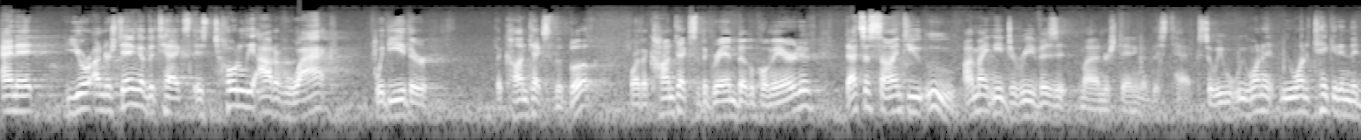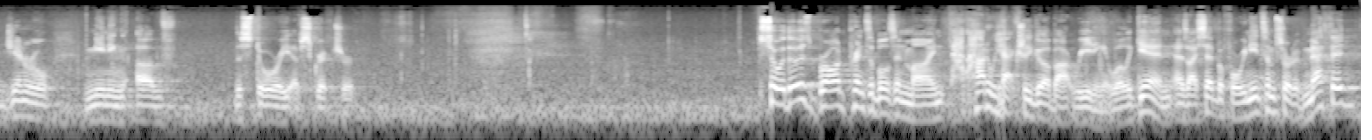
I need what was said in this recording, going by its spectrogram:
and it your understanding of the text is totally out of whack with either the context of the book or the context of the grand biblical narrative, that's a sign to you, ooh, I might need to revisit my understanding of this text. So we, we, want to, we want to take it in the general meaning of the story of Scripture. So, with those broad principles in mind, how do we actually go about reading it? Well, again, as I said before, we need some sort of method,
